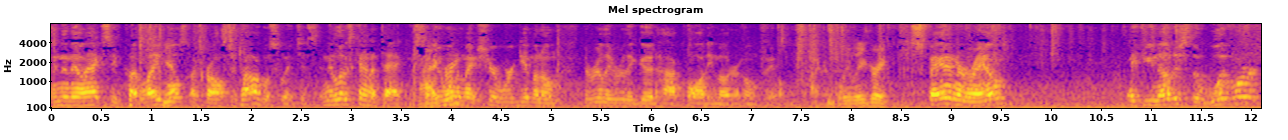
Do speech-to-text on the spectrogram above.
and then they'll actually put labels yep. across their toggle switches. And it looks kind of tacky. So I we want to make sure we're giving them the really, really good high quality motorhome feel. I completely agree. Spanning around, if you notice the woodwork,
